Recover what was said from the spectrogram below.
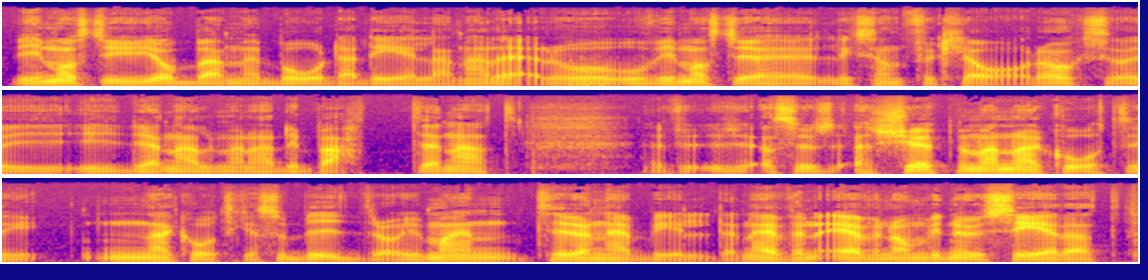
Vi måste ju jobba med båda delarna där och, och vi måste liksom förklara också i, i den allmänna debatten att Alltså, köper man narkotika, narkotika så bidrar ju man till den här bilden. Även, även om vi nu ser att,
